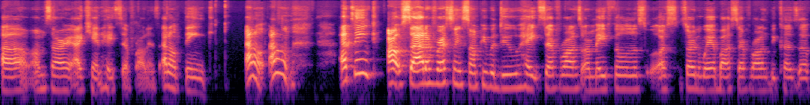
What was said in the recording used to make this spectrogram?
uh i'm sorry i can't hate seth rollins i don't think i don't i don't I think outside of wrestling, some people do hate Seth Rollins or may feel a certain way about Seth Rollins because of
